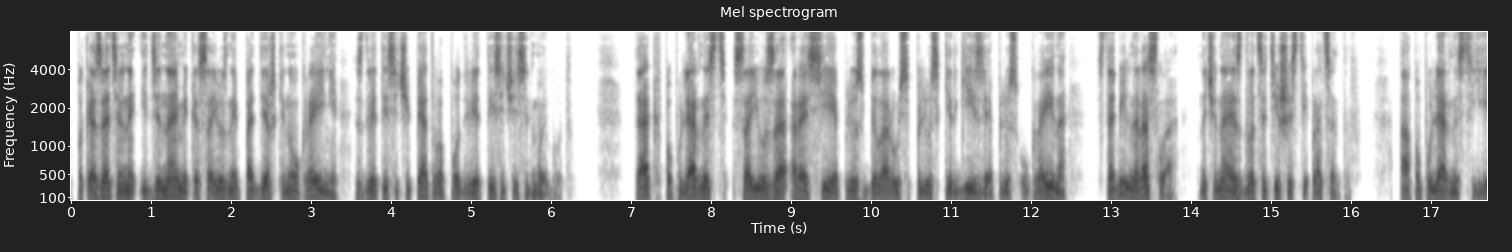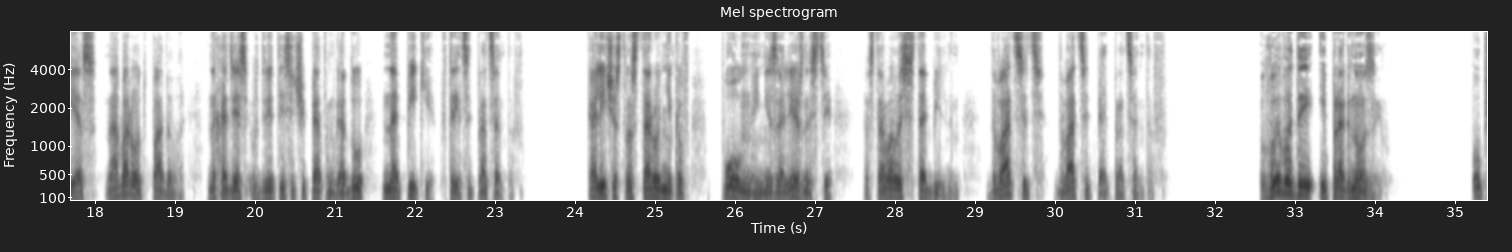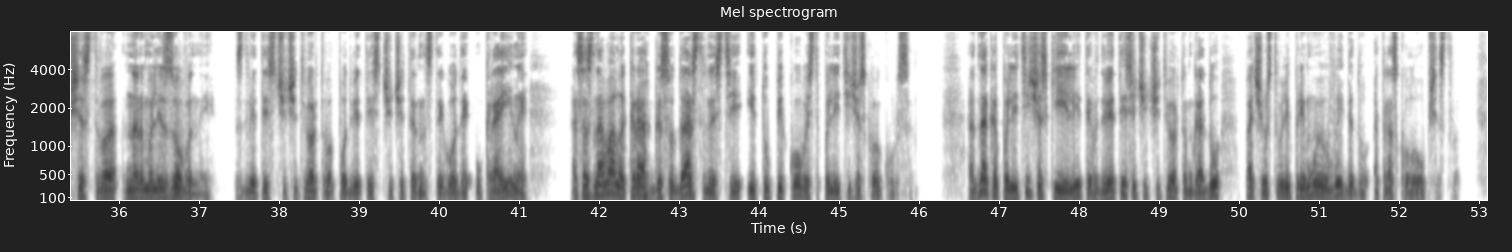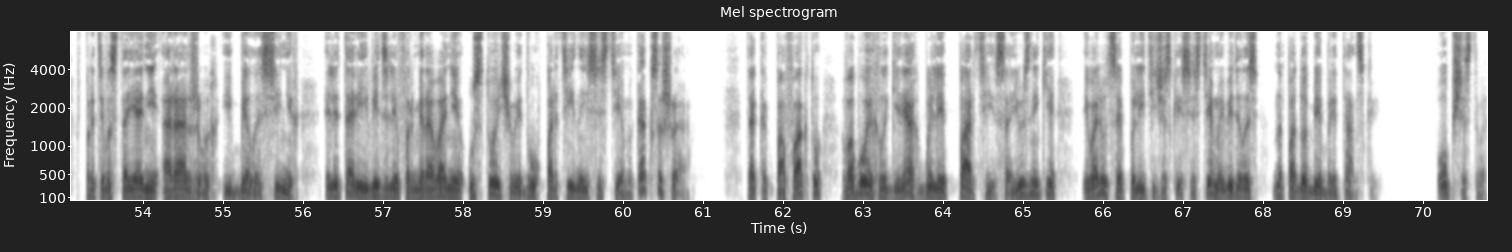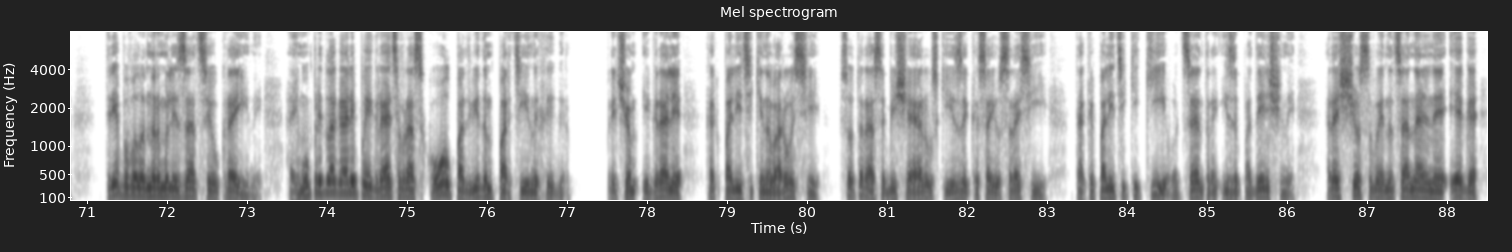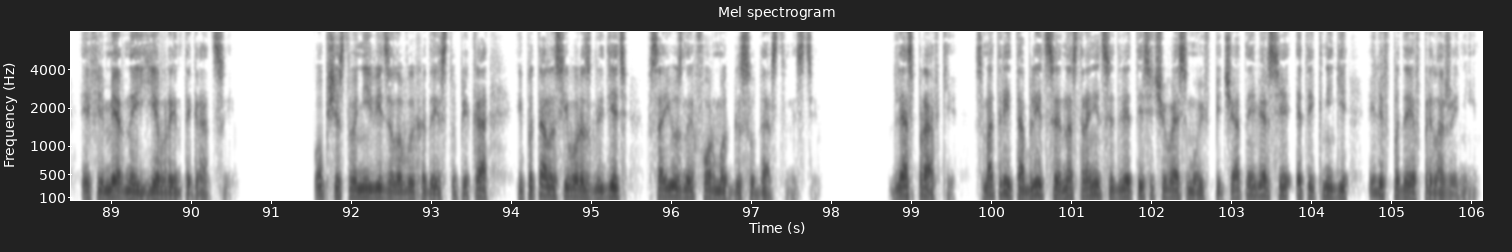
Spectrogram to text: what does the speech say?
Показательна и динамика союзной поддержки на Украине с 2005 по 2007 год. Так, популярность Союза Россия плюс Беларусь плюс Киргизия плюс Украина стабильно росла, начиная с 26%, а популярность ЕС, наоборот, падала, находясь в 2005 году на пике в 30%. Количество сторонников полной незалежности оставалось стабильным — 20-25%. Выводы и прогнозы. Общество нормализованной с 2004 по 2014 годы Украины осознавало крах государственности и тупиковость политического курса. Однако политические элиты в 2004 году почувствовали прямую выгоду от раскола общества. В противостоянии оранжевых и бело-синих элитарии видели формирование устойчивой двухпартийной системы, как в США, так как по факту в обоих лагерях были партии-союзники, эволюция политической системы виделась наподобие британской. Общество требовало нормализации Украины, а ему предлагали поиграть в раскол под видом партийных игр. Причем играли как политики Новороссии, в сотый раз обещая русский язык и союз с Россией, так и политики Киева, центра и западенщины, расчесывая национальное эго эфемерной евроинтеграции. Общество не видело выхода из тупика и пыталось его разглядеть в союзных формах государственности. Для справки, Смотри таблицы на странице 2008 в печатной версии этой книги или в PDF-приложении.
